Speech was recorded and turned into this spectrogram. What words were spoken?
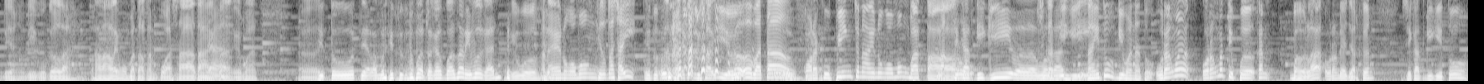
Di yang di Google lah hal-hal yang membatalkan puasa tah Ya. eta mah eh Hitut ya lamun hitut membatalkan puasa ribu kan. riweuh kan aya nu ngomong Hitutna cai. itu tadi kan bisa iya. Heeh, batal. Korek kuping cenah aya nu ngomong batal. Maksud- Sikat gigi eh, sikat kan. gigi. Nah itu gimana tuh? Orang mah orang mah tipe kan baheula orang diajarkan sikat gigi itu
